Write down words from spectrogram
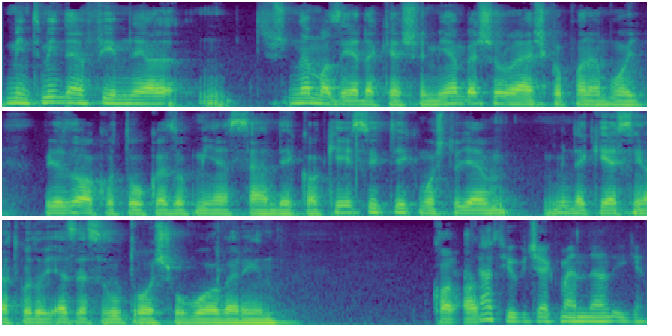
mint minden filmnél, nem az érdekes, hogy milyen besorolás kap, hanem hogy, hogy az alkotók azok milyen szándékkal készítik. Most ugye mindenki ezt nyilatkozott, hogy ez lesz az utolsó Wolverine kaland. Hát Hugh Jackmannel, igen.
